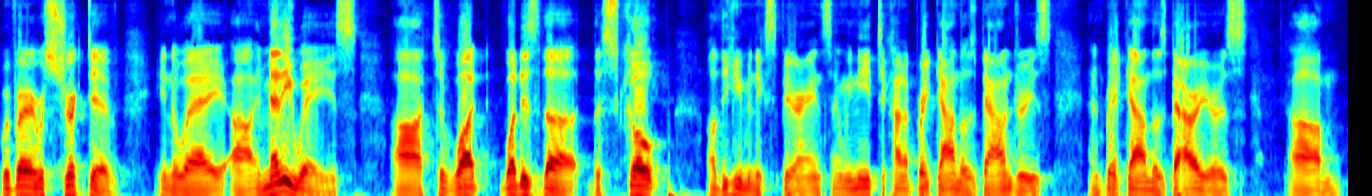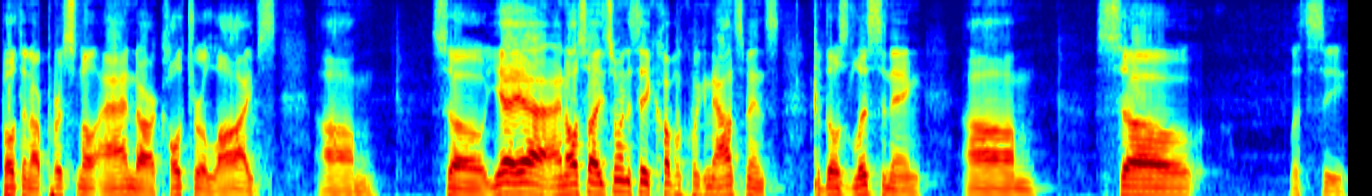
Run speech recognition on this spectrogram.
We're very restrictive in a way uh, in many ways uh, to what what is the the scope of the human experience, and we need to kind of break down those boundaries and break down those barriers, um, both in our personal and our cultural lives. Um, so yeah, yeah, and also I just want to say a couple quick announcements for those listening. Um, so let's see.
